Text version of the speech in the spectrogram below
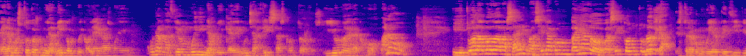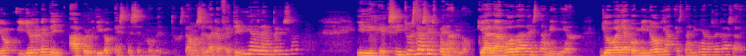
éramos todos muy amigos, muy colegas, una relación muy dinámica y de muchas risas con todos. Y uno era como, Manu, ¿y tú a la boda vas a ir? ¿Vas a ir acompañado? ¿Vas a ir con tu novia? Esto era como muy al principio y yo de repente digo, este es el momento. Estamos en la cafetería de la empresa y dije, si tú estás esperando que a la boda de esta niña yo vaya con mi novia, esta niña no se casa, ¿eh?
